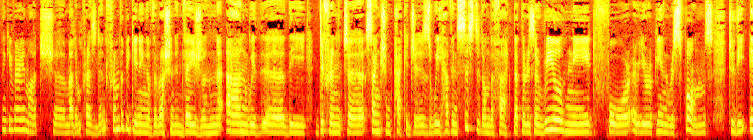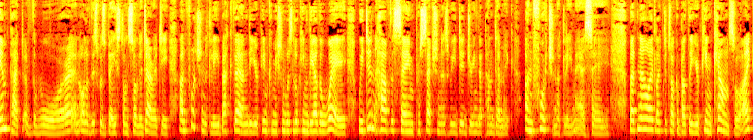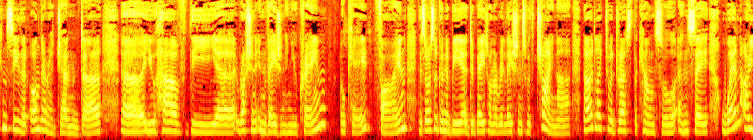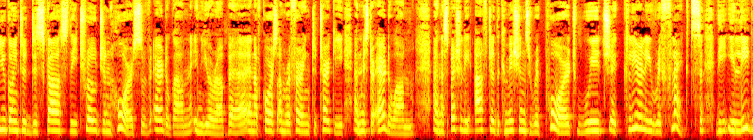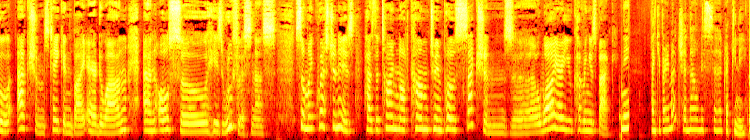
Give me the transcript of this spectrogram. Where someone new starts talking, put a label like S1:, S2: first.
S1: Thank you very much, uh, Madam President. From the beginning of the Russian invasion and with uh, the different uh, sanction packages, we have insisted on the fact that there is a real need for a European response to the impact of the war, and all of this was based on solidarity. Unfortunately, back then, the European Commission was looking the other way. We didn't have the same perception as we did during the pandemic. Unfortunately, may I say. But now I'd like to talk about the European Council. I can see that on their agenda uh, you have the uh, Russian invasion in Ukraine Okay, fine. There's also going to be a debate on our relations with China. Now, I'd like to address the Council and say, when are you going to discuss the Trojan horse of Erdogan in Europe? Uh, and of course, I'm referring to Turkey and Mr. Erdogan, and especially after the Commission's report, which uh, clearly reflects the illegal actions taken by Erdogan and also his ruthlessness. So my question is, has the time not come to impose sanctions? Uh, why are you covering his back?
S2: Thank you very much. And now Ms. Uh, Grapini.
